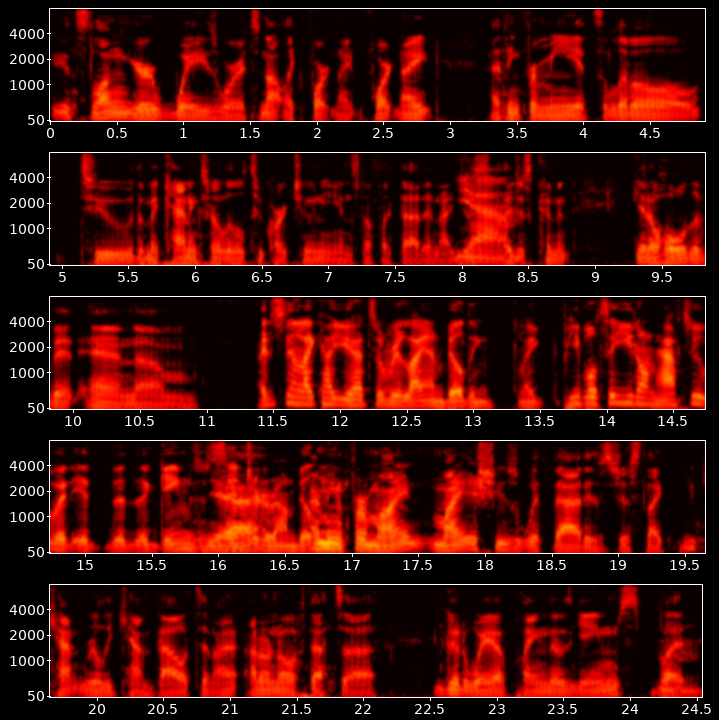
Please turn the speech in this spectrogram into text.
it's along your ways where it's not like Fortnite. Fortnite, I think for me, it's a little too. The mechanics are a little too cartoony and stuff like that, and I just Yeah. I just couldn't get a hold of it and um, I just didn't like how you had to rely on building. Like people say you don't have to, but it the, the game's yeah, centered around building. I mean, for my my issues with that is just like you can't really camp out, and I I don't know if that's a good way of playing those games, but. Mm.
